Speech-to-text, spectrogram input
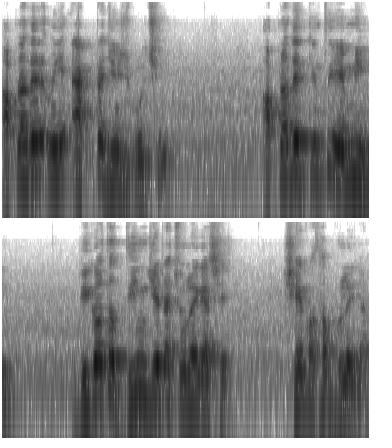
আপনাদের আমি একটা জিনিস বলছি। আপনাদের কিন্তু এমনি বিগত দিন যেটা চলে গেছে, সে কথা ভুলে যান।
